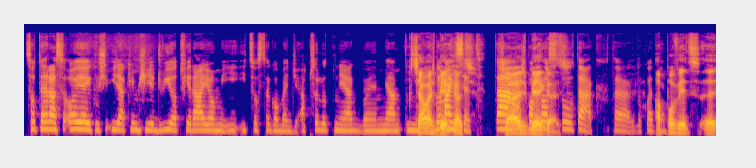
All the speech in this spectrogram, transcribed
co teraz, ojej, jakie mi się drzwi otwierają i, i co z tego będzie. Absolutnie jakby miałam Chciałaś biegać. Mindset. Tak, Chciałaś po biegać. Prostu, tak, tak, dokładnie. A powiedz, e,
